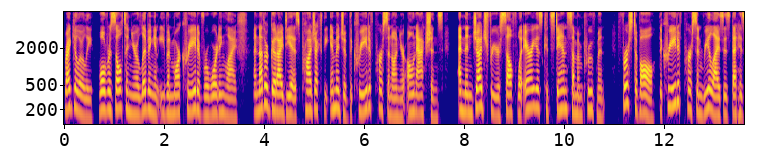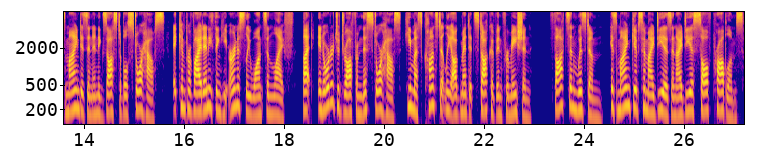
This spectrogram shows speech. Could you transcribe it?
regularly, will result in your living an even more creative, rewarding life. Another good idea is project the image of the creative person on your own actions, and then judge for yourself what areas could stand some improvement. First of all, the creative person realizes that his mind is an inexhaustible storehouse. It can provide anything he earnestly wants in life. But, in order to draw from this storehouse, he must constantly augment its stock of information, thoughts, and wisdom. His mind gives him ideas, and ideas solve problems.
